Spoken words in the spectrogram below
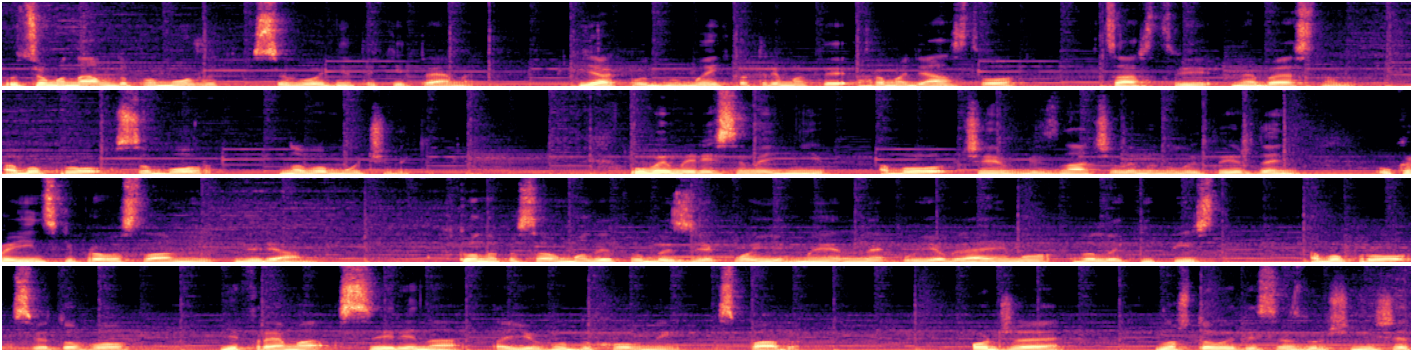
У цьому нам допоможуть сьогодні такі теми: як в одну мить отримати громадянство в Царстві Небесному або про собор новомучеників. У вимірі семи днів або чим відзначили минулий тиждень українські православні віряни. Хто написав молитву, без якої ми не уявляємо Великий піст, або про святого Єфрема Сиріна та його духовний спадок. Отже, влаштовуйтеся зручніше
